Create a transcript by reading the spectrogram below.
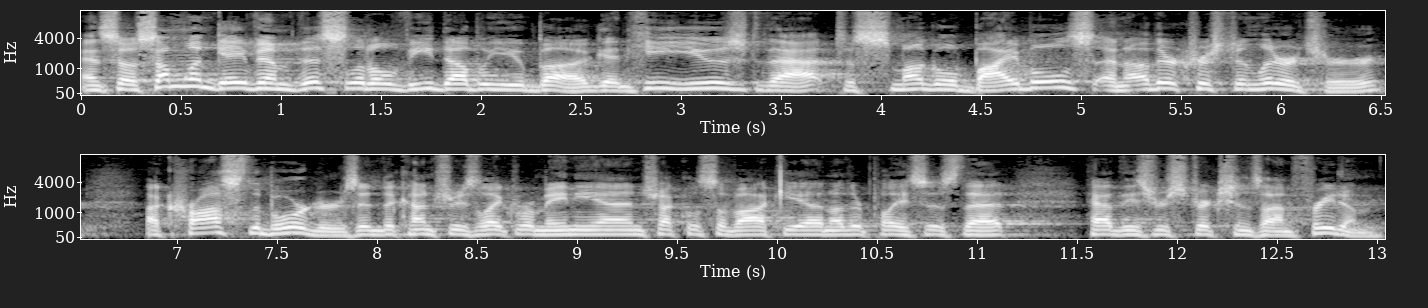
And so someone gave him this little VW bug, and he used that to smuggle Bibles and other Christian literature across the borders into countries like Romania and Czechoslovakia and other places that have these restrictions on freedom.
